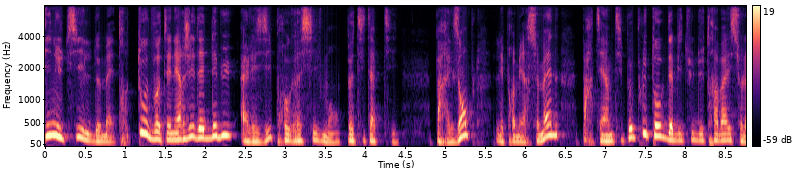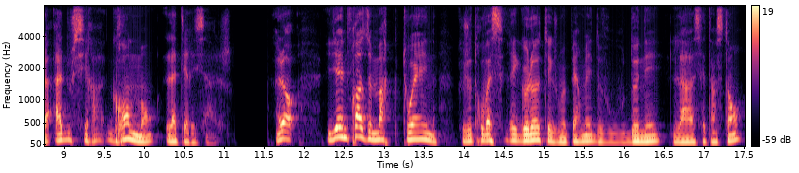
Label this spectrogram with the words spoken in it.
Inutile de mettre toute votre énergie dès le début. Allez-y progressivement, petit à petit. Par exemple, les premières semaines, partez un petit peu plus tôt que d'habitude du travail. Cela adoucira grandement l'atterrissage. Alors, il y a une phrase de Mark Twain que je trouve assez rigolote et que je me permets de vous donner là à cet instant.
